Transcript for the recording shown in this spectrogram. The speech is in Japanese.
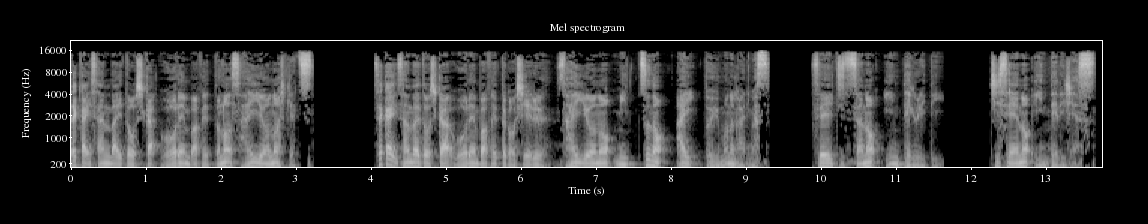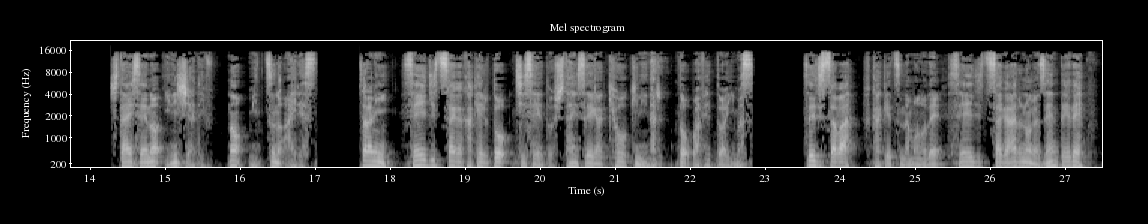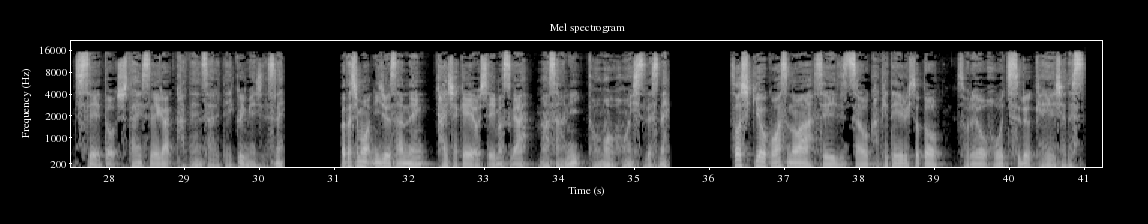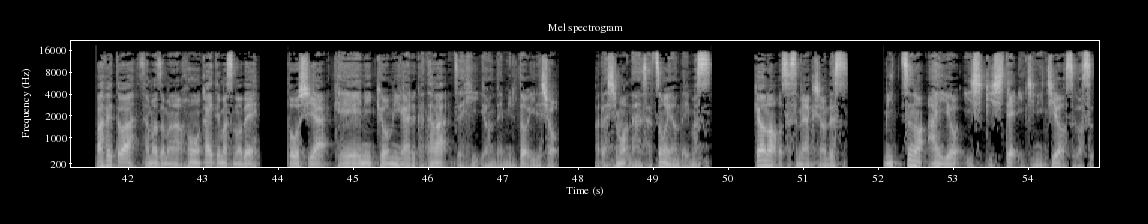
世界三大投資家ウォーレン・バフェットの採用の秘訣。世界三大投資家ウォーレン・バフェットが教える採用の3つの I というものがあります。誠実さの integrity、知性の intelligence、主体性の initiative の3つの I です。さらに、誠実さが欠けると知性と主体性が凶器になるとバフェットは言います。誠実さは不可欠なもので、誠実さがあるのが前提で、知性と主体性が加点されていくイメージですね。私も23年会社経営をしていますが、まさにと思う本質ですね。組織を壊すのは誠実さを欠けている人と、それを放置する経営者です。バフェットは様々な本を書いていますので、投資や経営に興味がある方はぜひ読んでみるといいでしょう。私も何冊も読んでいます。今日のおすすめアクションです。3つの愛を意識して1日を過ごす。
